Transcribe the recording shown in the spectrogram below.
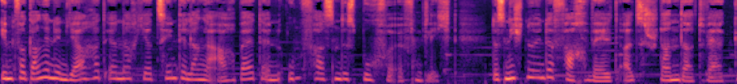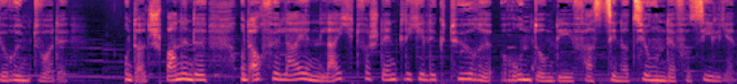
Im vergangenen Jahr hat er nach jahrzehntelanger Arbeit ein umfassendes Buch veröffentlicht, das nicht nur in der Fachwelt als Standardwerk gerühmt wurde – und als spannende und auch für Laien leicht verständliche Lektüre rund um die Faszination der Fossilien.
